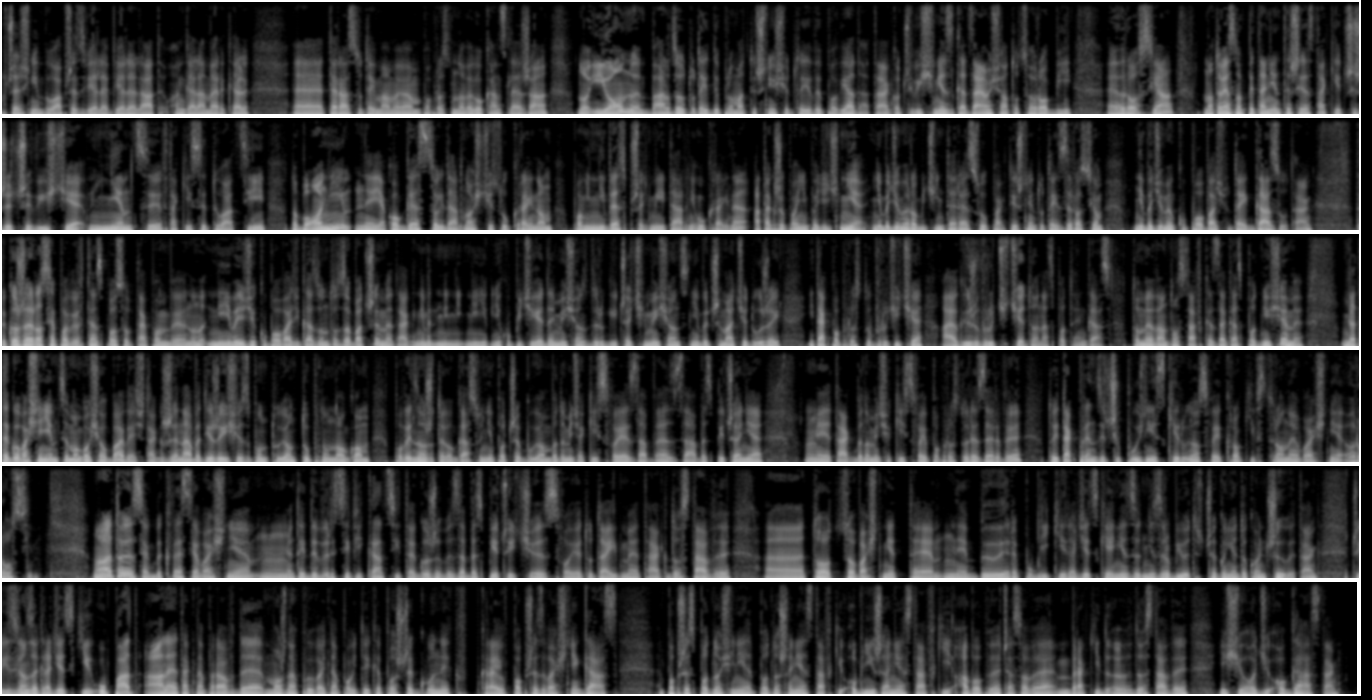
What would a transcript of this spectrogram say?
Wcześniej była przez wiele, wiele lat Angela Merkel. E, teraz tutaj mamy po prostu nowego kanclerza. No i on bardzo tutaj dyplomatycznie się tutaj wypowiada, tak? Oczywiście nie zgadzają się na to, co robi e, Rosja. Natomiast no, pytanie też jest takie, czy rzeczywiście Niemcy w takiej sytuacji, no bo oni e, jako gest solidarności z Ukrainą powinni wesprzeć militarnie Ukrainę, a także powinni powiedzieć nie, nie będziemy robić interesu praktycznie tutaj z Rosją, nie będziemy kupować tutaj gazu, tak? Tylko, że Rosja powie w ten sposób, tak? Powie, no nie będziecie kupować kupować gazu, no to zobaczymy, tak? Nie, nie, nie, nie kupicie jeden miesiąc, drugi, trzeci miesiąc, nie wytrzymacie dłużej i tak po prostu wrócicie, a jak już wrócicie do nas po ten gaz, to my wam tą stawkę za gaz podniesiemy. Dlatego właśnie Niemcy mogą się obawiać, tak, że nawet jeżeli się zbuntują, tupną nogą, powiedzą, że tego gazu nie potrzebują, będą mieć jakieś swoje zabezpieczenie, e, tak, będą mieć jakieś swoje po prostu rezerwy, to i tak prędzej czy później skierują swoje kroki w stronę właśnie Rosji. No ale to jest jakby kwestia właśnie mm, tej dywersyfikacji tego, żeby zabezpieczyć e, swoje tutaj tak dostawy, e, to co właśnie te były republiki radzieckie nie, nie zrobiły, czego nie dokończyły, tak? Czyli Związek Radziecki upadł, ale tak naprawdę można wpływać na politykę poszczególnych krajów poprzez właśnie gaz, poprzez podnoszenie, podnoszenie stawki, obniżanie stawki albo czasowe braki dostawy, jeśli chodzi o gaz, tak?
